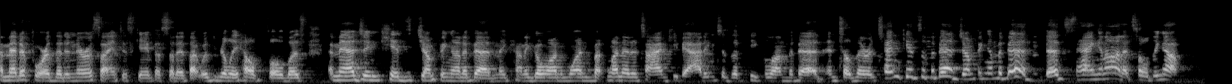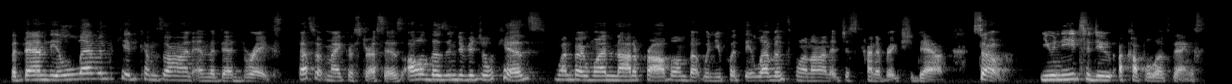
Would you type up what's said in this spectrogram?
a metaphor that a neuroscientist gave us that I thought was really helpful was imagine kids jumping on a bed, and they kind of go on one, but one at a time, keep adding to the people on the bed until there are ten kids on the bed jumping on the bed. The bed's hanging on; it's holding up. But then the 11th kid comes on and the bed breaks. That's what microstress is. All of those individual kids, one by one, not a problem. But when you put the 11th one on, it just kind of breaks you down. So you need to do a couple of things.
